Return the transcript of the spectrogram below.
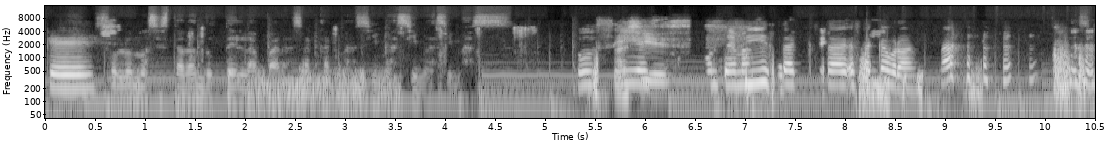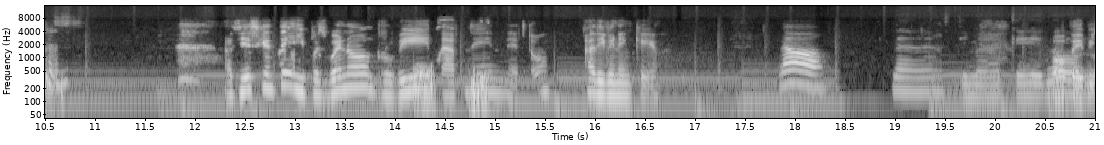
que solo nos está dando tela para sacar más y más y más y más. Uh, sí, Así es es. un tema. Sí, está, está, está cabrón. Así es, gente. Y pues bueno, Rubí, Daphne, Neto, adivinen qué. No, Lástima que no, Oh, baby,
